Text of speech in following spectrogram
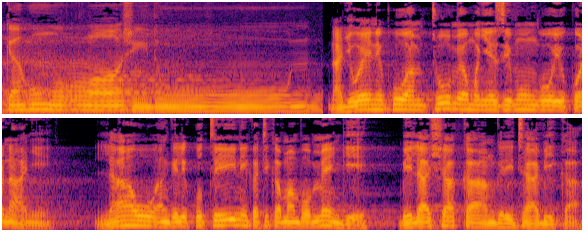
ulaika humur rashidun. Najueni kuwa mtume wa Mwenyezi Mungu yuko nanyi. Lau angelikutiini katika mambo mengi bila shaka angelitaabika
